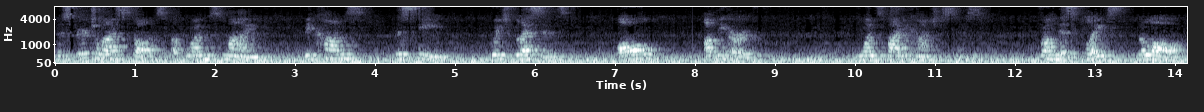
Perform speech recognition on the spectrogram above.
The spiritualized thoughts of one's mind becomes the seed which blesses all of the earth, one's body consciousness. From this place, the law,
